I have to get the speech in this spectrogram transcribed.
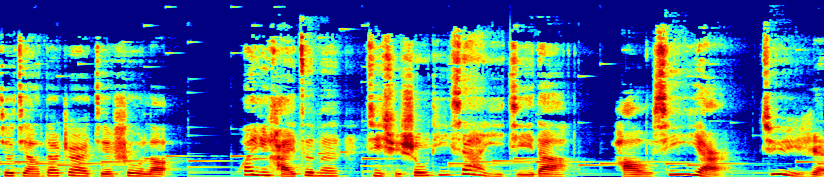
就讲到这儿结束了。欢迎孩子们继续收听下一集的《好心眼儿巨人》。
